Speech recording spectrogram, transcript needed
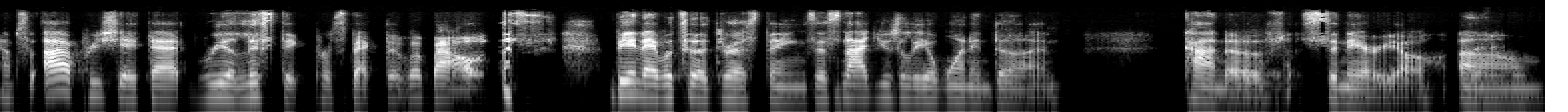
Absolutely. I appreciate that realistic perspective about being able to address things. It's not usually a one and done kind of scenario. Um,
